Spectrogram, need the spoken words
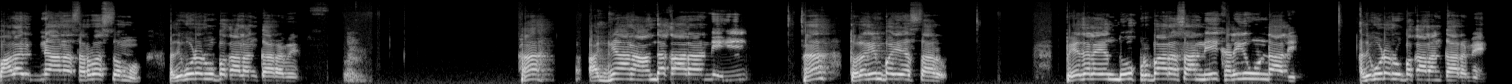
బాల విజ్ఞాన సర్వస్వము. అది కూడా రూపకాలంకారమే. ఆ, అజ్ఞాన అంధకారాన్ని ఆ, తొలగింపజేస్తారు. పేదల యందు కృపారసాన్ని కలిగి ఉండాలి. అది కూడా రూపకాలంకారమే.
